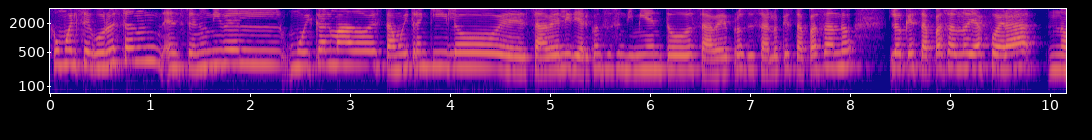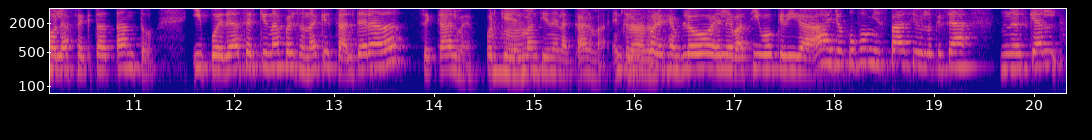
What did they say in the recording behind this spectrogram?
como el seguro está en un, está en un nivel muy calmado, está muy tranquilo, eh, sabe lidiar con sus sentimientos, sabe procesar lo que está pasando, lo que está pasando allá afuera no le afecta tanto y puede hacer que una persona que está alterada se calme porque él mantiene la calma. Entonces, por ejemplo, el evasivo que diga, ah, yo ocupo mi espacio, lo que sea, no es que al,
